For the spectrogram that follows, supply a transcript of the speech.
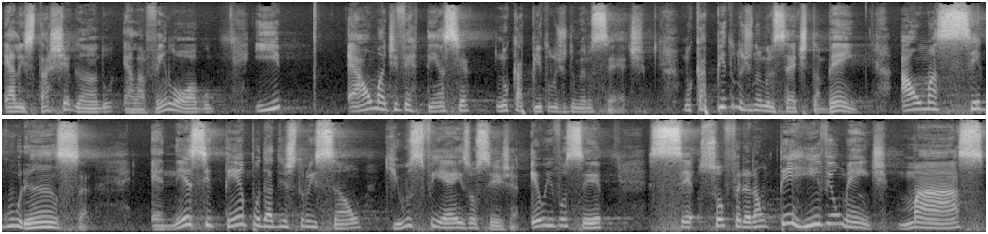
ela está chegando, ela vem logo, e há uma advertência no capítulo de número 7. No capítulo de número 7 também, há uma segurança. É nesse tempo da destruição que os fiéis, ou seja, eu e você, sofrerão terrivelmente, mas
